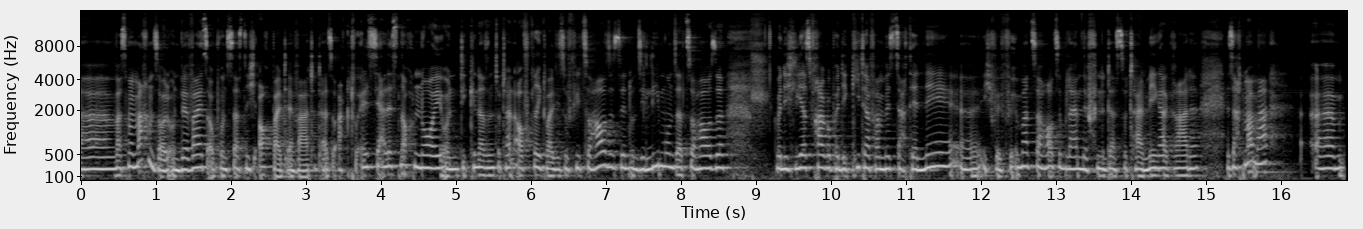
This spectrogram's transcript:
äh, was man machen soll. Und wer weiß, ob uns das nicht auch bald erwartet. Also aktuell ist ja alles noch neu und die Kinder sind total aufgeregt, weil sie so viel zu Hause sind und sie lieben unser Zuhause. Wenn ich Lias frage, ob er die Kita vermisst, sagt er, nee, äh, ich will für immer zu Hause bleiben. Der findet das total mega gerade. Er sagt, Mama, ähm,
